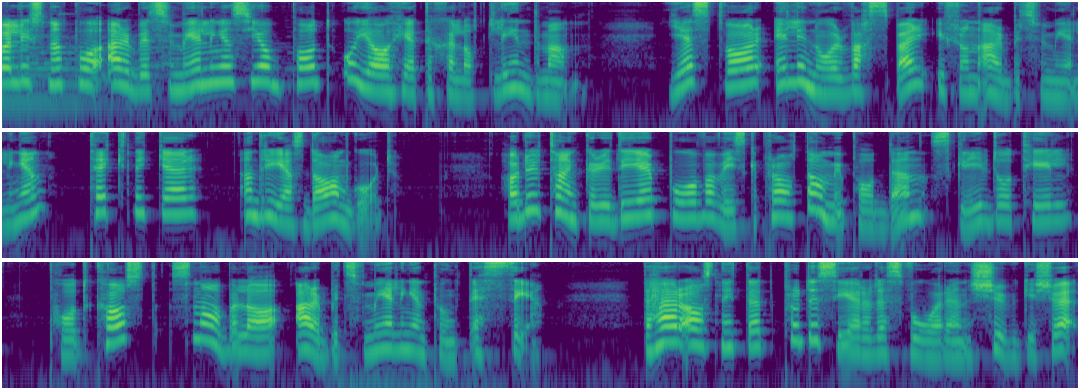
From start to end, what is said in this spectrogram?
Har lyssnat på Arbetsförmedlingens jobbpodd och jag heter Charlotte Lindman. Gäst var Elinor Wassberg ifrån Arbetsförmedlingen, tekniker Andreas Damgård. Har du tankar och idéer på vad vi ska prata om i podden, skriv då till podcast arbetsförmedlingen.se. Det här avsnittet producerades våren 2021.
